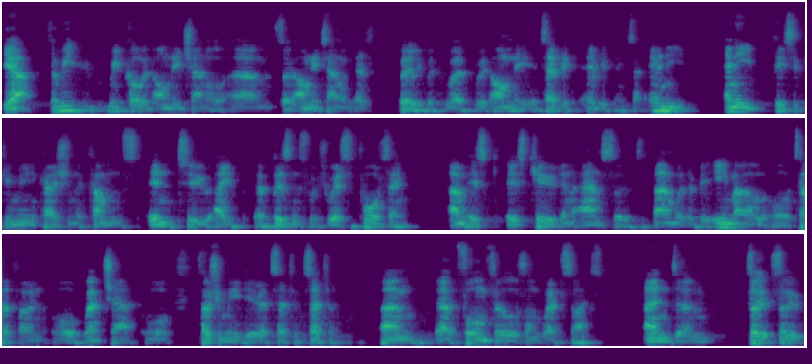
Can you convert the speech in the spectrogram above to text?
Yeah, so we we call it omni-channel. Um, so omni-channel is clearly with the word with omni, it's every, everything. So any any piece of communication that comes into a, a business which we're supporting um, is is queued and answered, um, whether it be email or telephone or web chat or social media, etc., etc. Um, uh, form fills on websites, and um, so so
